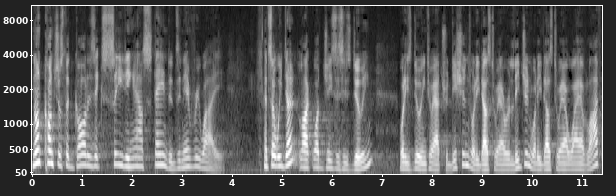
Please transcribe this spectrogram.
Not conscious that God is exceeding our standards in every way. And so we don't like what Jesus is doing what he's doing to our traditions, what he does to our religion, what he does to our way of life.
